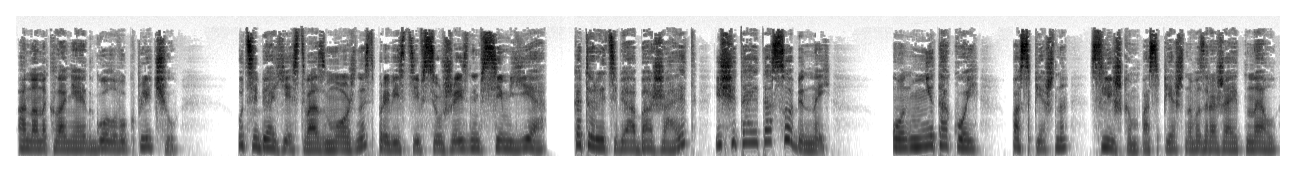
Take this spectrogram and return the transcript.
Она наклоняет голову к плечу. «У тебя есть возможность провести всю жизнь в семье, которая тебя обожает и считает особенной. Он не такой, поспешно, слишком поспешно возражает Нелл.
